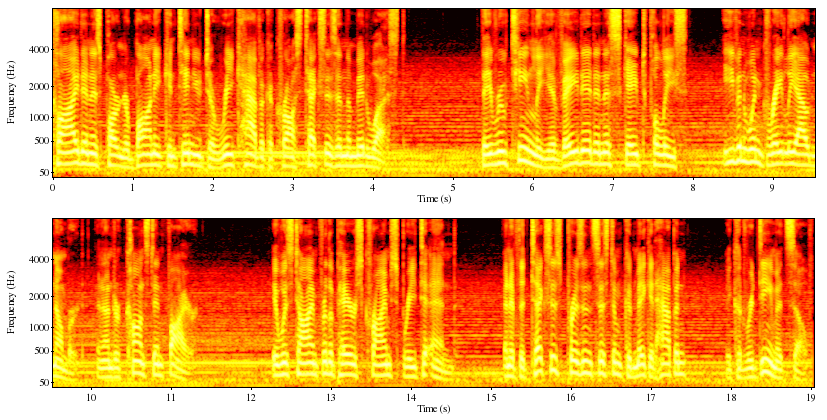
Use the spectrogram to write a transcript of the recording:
Clyde and his partner Bonnie continued to wreak havoc across Texas and the Midwest. They routinely evaded and escaped police, even when greatly outnumbered and under constant fire. It was time for the pair's crime spree to end, and if the Texas prison system could make it happen, it could redeem itself.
